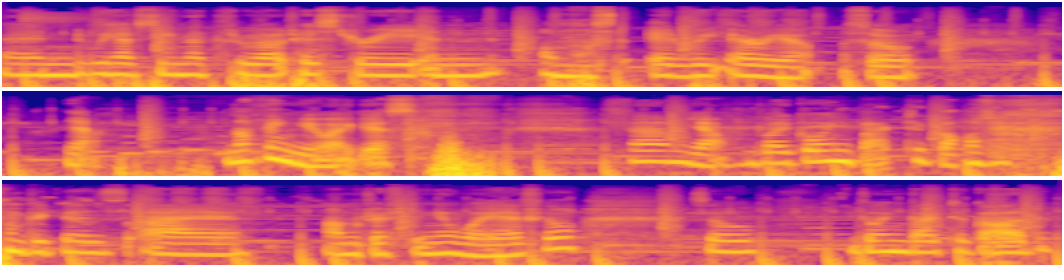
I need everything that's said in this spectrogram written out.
and we have seen that throughout history in almost every area. So, yeah, nothing new, I guess. Um, yeah, but going back to God because I am drifting away, I feel. So, going back to God,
